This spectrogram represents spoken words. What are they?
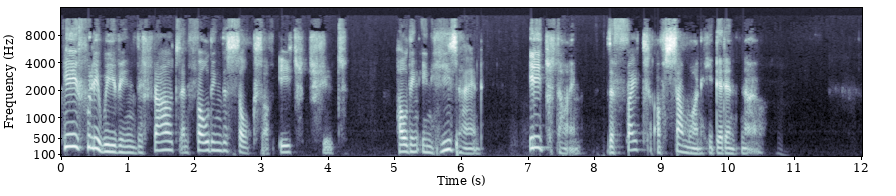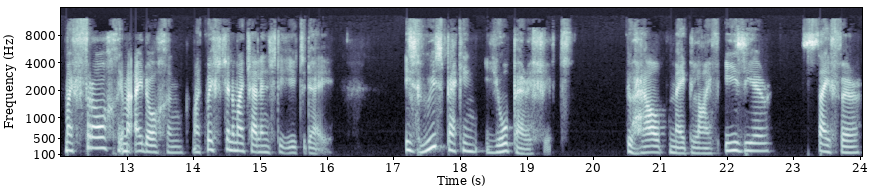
carefully weaving the shrouds and folding the silks of each shoot, holding in his hand each time the fate of someone he didn't know. My vraag en my uitdaging, my question and my challenge to you today is who is packing your parachute to help make life easier, safer,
